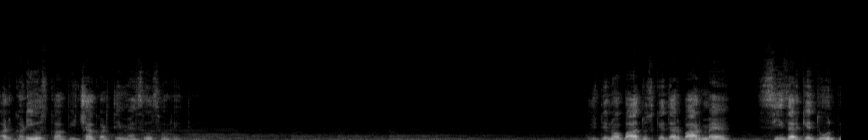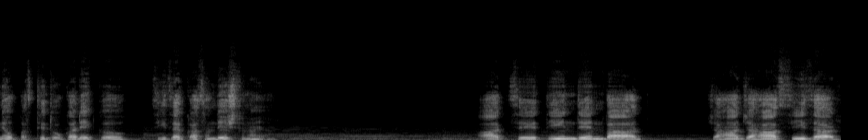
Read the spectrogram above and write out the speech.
हर घड़ी उसका पीछा करती महसूस हो रही थी। कुछ दिनों बाद उसके दरबार में सीजर के दूत ने उपस्थित होकर एक सीजर का संदेश सुनाया। आज से तीन दिन बाद, जहाँ जहाँ सीजर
